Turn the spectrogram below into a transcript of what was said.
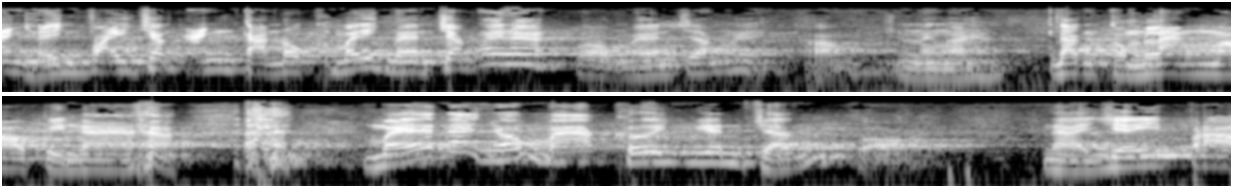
អញរែងវាយអញ្ចឹងអញកាលនៅក្មេងមិនមែនអញ្ចឹងទេណាក៏មិនមែនអញ្ចឹងទេហ្នឹងហើយដឹងកម្លាំងមកពីណាមែនណាញោមមកឃើញមានអញ្ចឹងក៏ណាយាយប្រើ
